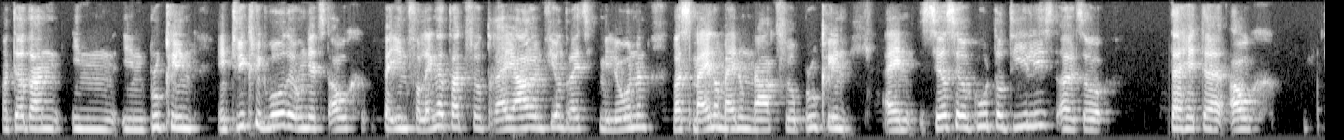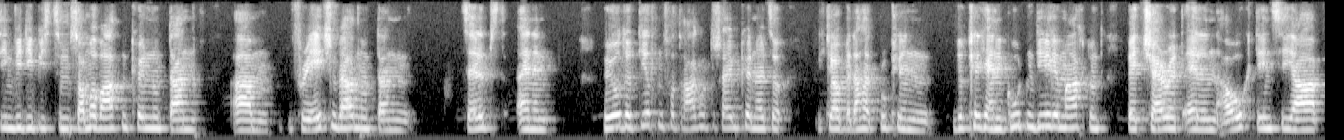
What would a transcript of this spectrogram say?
und der dann in, in Brooklyn entwickelt wurde und jetzt auch bei ihm verlängert hat für drei Jahre und 34 Millionen, was meiner Meinung nach für Brooklyn ein sehr, sehr guter Deal ist. Also da hätte auch Dinwiddie bis zum Sommer warten können und dann ähm, Free Agent werden und dann selbst einen höher dotierten Vertrag unterschreiben können. Also ich glaube, da hat Brooklyn wirklich einen guten Deal gemacht und bei Jared Allen auch, den sie ja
